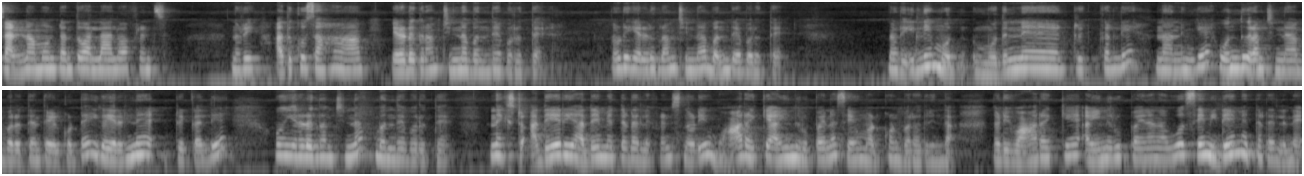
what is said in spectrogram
ಸಣ್ಣ ಅಮೌಂಟ್ ಅಂತೂ ಅಲ್ಲ ಅಲ್ವಾ ಫ್ರೆಂಡ್ಸ್ ನೋಡಿ ಅದಕ್ಕೂ ಸಹ ಎರಡು ಗ್ರಾಮ್ ಚಿನ್ನ ಬಂದೇ ಬರುತ್ತೆ ನೋಡಿ ಎರಡು ಗ್ರಾಮ್ ಚಿನ್ನ ಬಂದೇ ಬರುತ್ತೆ ನೋಡಿ ಇಲ್ಲಿ ಮೊದ್ ಮೊದಲನೇ ಟ್ರಿಕ್ಕಲ್ಲಿ ನಾನು ನಿಮಗೆ ಒಂದು ಗ್ರಾಮ್ ಚಿನ್ನ ಬರುತ್ತೆ ಅಂತ ಹೇಳ್ಕೊಟ್ಟೆ ಈಗ ಎರಡನೇ ಟ್ರಿಕ್ಕಲ್ಲಿ ಎರಡು ಗ್ರಾಮ್ ಚಿನ್ನ ಬಂದೇ ಬರುತ್ತೆ ನೆಕ್ಸ್ಟ್ ಅದೇ ರೀ, ಅದೇ ಮೆಥಡಲ್ಲೇ ಫ್ರೆಂಡ್ಸ್ ನೋಡಿ ವಾರಕ್ಕೆ ಐನೂರು ರೂಪಾಯಿನ ಸೇವ್ ಮಾಡ್ಕೊಂಡು ಬರೋದ್ರಿಂದ. ನೋಡಿ ವಾರಕ್ಕೆ ಐನೂರು ರೂಪಾಯಿನ ನಾವು ಸೇಮ್ ಇದೇ ಮೆಥಡಲ್ಲೇ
